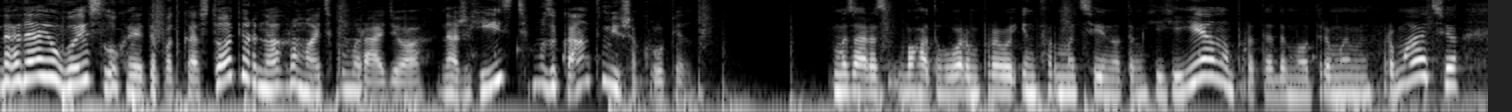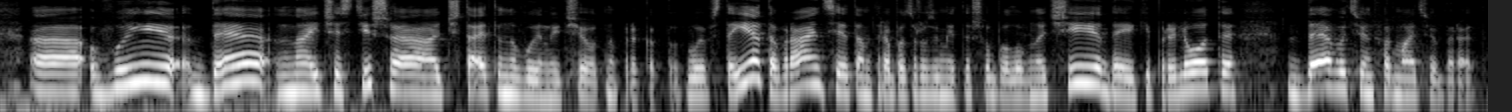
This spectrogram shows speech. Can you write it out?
Нагадаю, ви слухаєте подкаст Опір на громадському радіо. Наш гість музикант Міша Крупін. Ми зараз багато говоримо про інформаційну там гігієну, про те, де ми отримуємо інформацію. Е, Ви де найчастіше читаєте новини? Чи, от, наприклад, ви встаєте вранці, там треба зрозуміти, що було вночі, деякі прильоти. Де ви цю інформацію берете?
